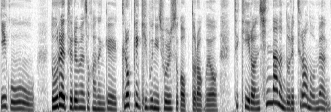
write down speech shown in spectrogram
끼고 노래 들으면서 가는 게 그렇게 기분이 좋을 수가 없더라고요. 특히 이런 신나는 노래 틀어놓으면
